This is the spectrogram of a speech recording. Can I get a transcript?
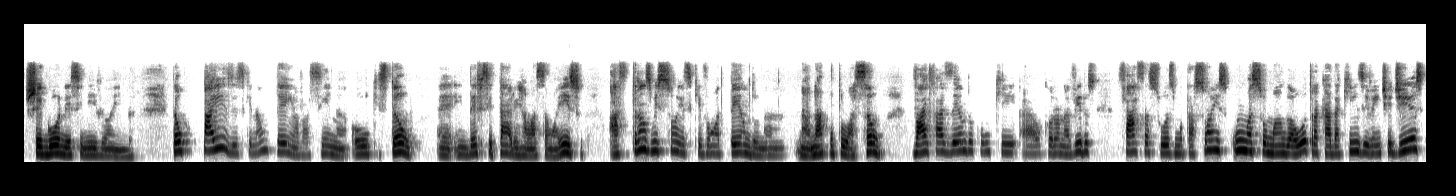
chegou nesse nível ainda. Então, países que não têm a vacina ou que estão é, em deficitário em relação a isso, as transmissões que vão tendo na, na, na população vai fazendo com que a, o coronavírus faça suas mutações, uma somando a outra a cada 15, 20 dias,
